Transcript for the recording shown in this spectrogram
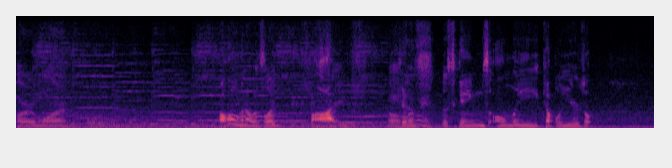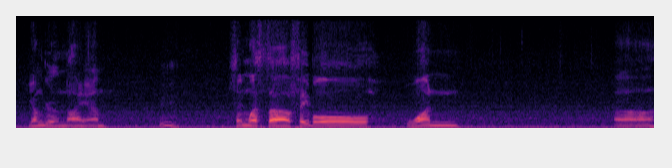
or more? Probably when I was like five. Oh, Because fine. this game's only a couple years younger than I am. Hmm. Same with uh, Fable 1, uh,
